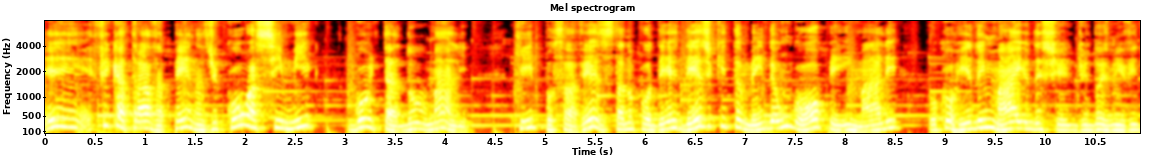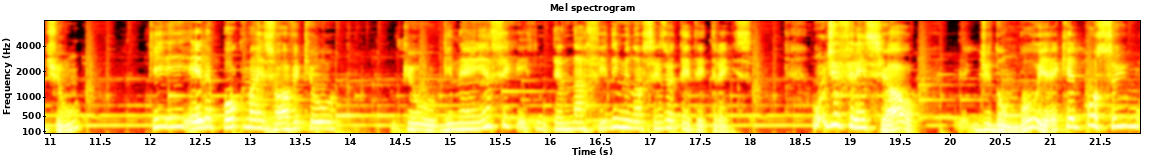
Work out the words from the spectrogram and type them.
ele fica atrás apenas de Kouassimi Goita, do Mali, que, por sua vez, está no poder desde que também deu um golpe em Mali, ocorrido em maio deste, de 2021, que ele é pouco mais jovem que o, que o guineense, tendo nascido em 1983. Um diferencial de Dombuia é que ele possui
